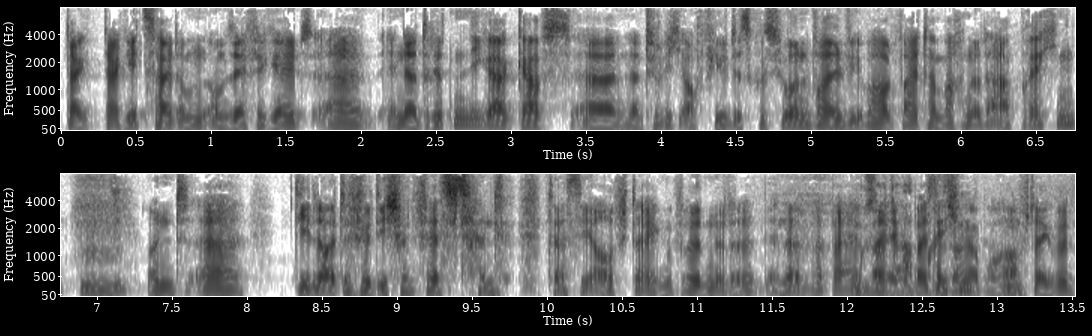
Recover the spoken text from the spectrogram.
da, da geht's halt um, um sehr viel Geld. Äh, in der dritten Liga gab's äh, natürlich auch viel Diskussion, wollen wir überhaupt weitermachen oder abbrechen? Mhm. Und äh, die Leute, für die schon feststand, dass sie aufsteigen würden oder ne, bei, bei, bei Saisonabbruch mhm. aufsteigen würden,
